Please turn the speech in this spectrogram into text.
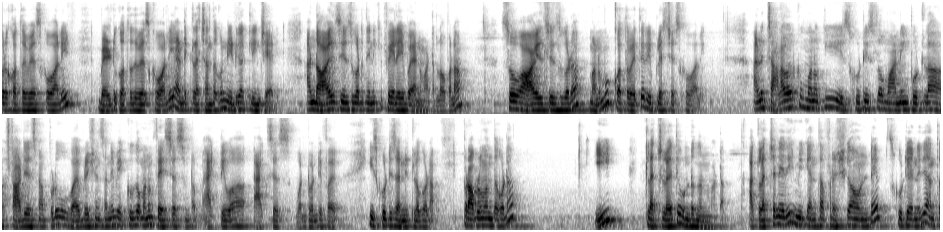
కూడా కొత్తది వేసుకోవాలి. బెల్ట్ కొత్తది వేసుకోవాలి. అండ్ క్లచ్ అంతా కూడా నీట్గా క్లీన్ చేయాలి. అండ్ ఆయిల్ సీల్స్ కూడా దీనికి ఫెయిల్ అయిపోయాయి అనమాట లోపల. సో ఆయిల్ సీల్స్ కూడా మనము కొత్తవి అయితే రీప్లేస్ చేసుకోవాలి. అండ్ చాలా వరకు మనకి స్కూటీస్లో మార్నింగ్ పూట్ల స్టార్ట్ చేసినప్పుడు వైబ్రేషన్స్ అనేవి ఎక్కువగా మనం ఫేస్ చేస్తుంటాం. Activa Access one twenty five ఈ స్కూటీస్ అన్నింటిలో కూడా. ప్రాబ్లం అంతా కూడా ఈ క్లచ్లో అయితే ఉంటుందన్నమాట. ఆ క్లచ్ అనేది మీకు ఎంత ఫ్రెష్గా ఉంటే స్కూటీ అనేది అంత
